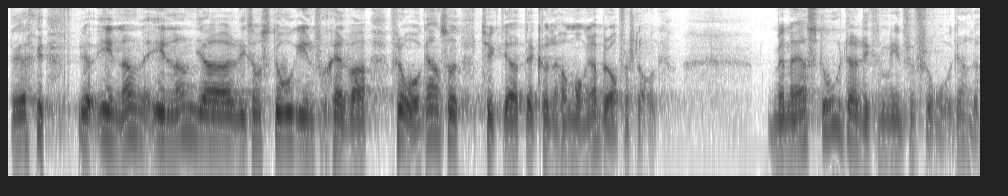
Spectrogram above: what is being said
Det, innan, innan jag liksom stod inför själva frågan så tyckte jag att jag kunde ha många bra förslag. Men när jag stod där liksom inför frågan då,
